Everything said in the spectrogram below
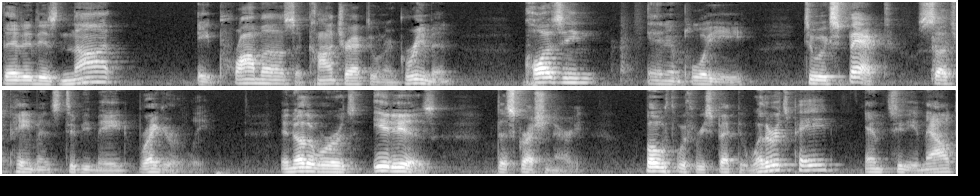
that it is not a promise, a contract, or an agreement causing an employee to expect such payments to be made regularly. In other words, it is discretionary, both with respect to whether it's paid and to the amount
